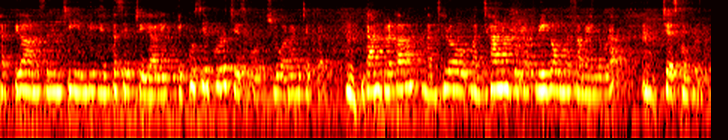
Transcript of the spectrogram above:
కరెక్ట్గా అనుసరించి ఇది ఎంతసేపు చేయాలి ఎక్కువసేపు కూడా చేసుకోవచ్చు అని అని చెప్పారు. దాని ప్రకారం మధ్యలో మధ్యాహ్నం పూట ఫ్రీగా ఉన్న సమయంలో కూడా చేసుకుంటున్నాను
